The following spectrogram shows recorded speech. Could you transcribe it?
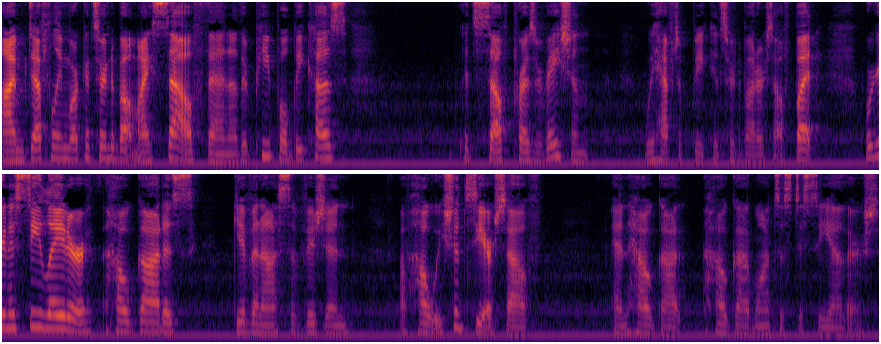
I'm definitely more concerned about myself than other people because it's self preservation. We have to be concerned about ourselves. But we're going to see later how God has given us a vision of how we should see ourselves and how God how God wants us to see others.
